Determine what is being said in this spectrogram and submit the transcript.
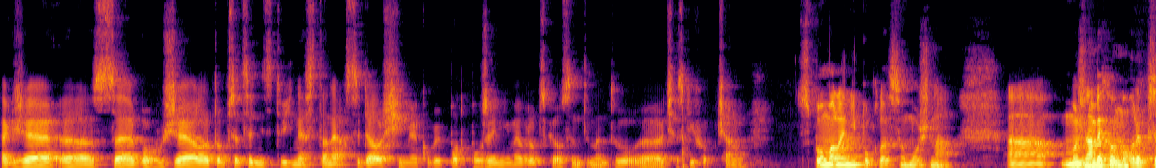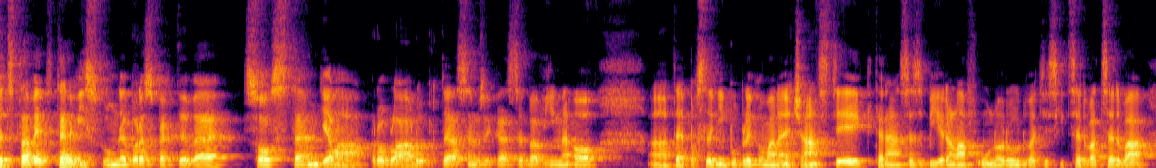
takže eh, se bohužel to předsednictví nestane asi dalším jakoby podpořením evropského sentimentu eh, českých občanů. Zpomalení poklesu možná. A možná bychom mohli představit ten výzkum, nebo respektive, co STEM dělá pro vládu, protože já jsem říkal, že se bavíme o té poslední publikované části, která se sbírala v únoru 2022,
